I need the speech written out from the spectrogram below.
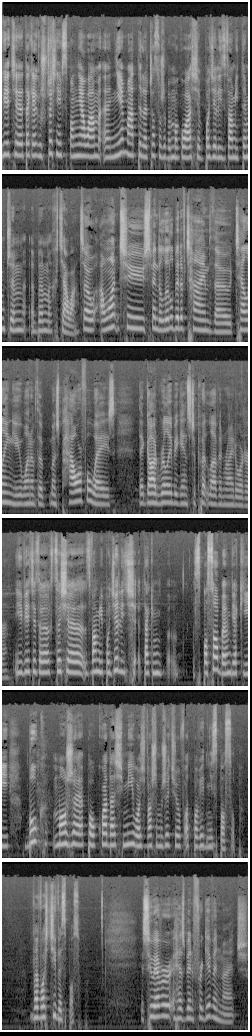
wiecie, tak jak już wcześniej wspomniałam, e, nie ma tyle czasu, żeby mogła się podzielić z wami tym, czym bym chciała. So I want to spend a little bit of time, though, telling you one of the most powerful ways that God really begins to put love in right order. I wiecie, to ja chcę się z wami podzielić takim e, sposobem, w jaki Bóg może poukładać miłość w waszym życiu w odpowiedni sposób, we właściwy sposób. Much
